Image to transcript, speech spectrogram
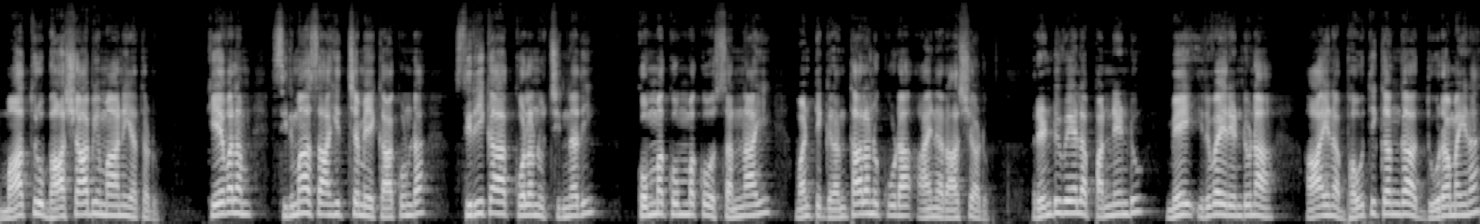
మాతృభాషాభిమాని అతడు. కేవలం సినిమా సాహిత్యమే కాకుండా సిరికా కొలను చిన్నది కొమ్మ కొమ్మకో సన్నాయి వంటి గ్రంథాలను కూడా ఆయన రాశాడు. రెండు వేల పన్నెండు మే ఇరవై రెండున ఆయన భౌతికంగా దూరమైన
